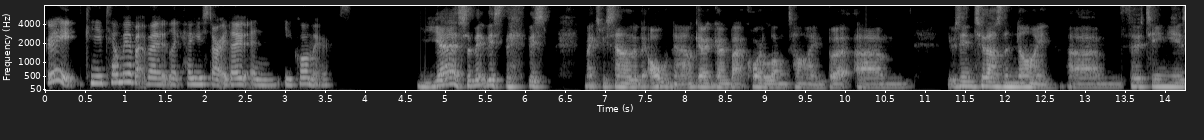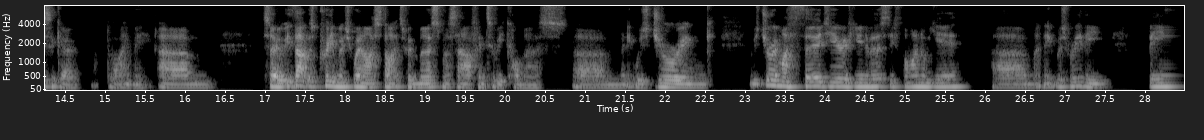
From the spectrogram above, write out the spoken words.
Great. Can you tell me a bit about like how you started out in e-commerce? Yeah, so this this makes me sound a little bit old now, going going back quite a long time, but um, it was in 2009, um, 13 years ago. Blimey. Um, so that was pretty much when I started to immerse myself into e-commerce, um, and it was during it was during my third year of university, final year, um, and it was really being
